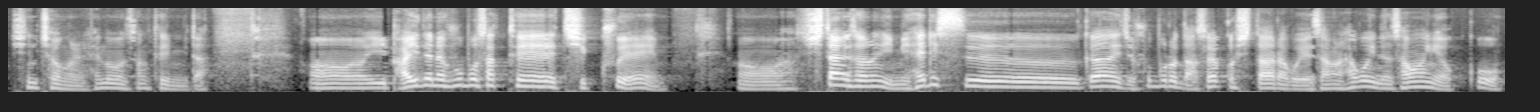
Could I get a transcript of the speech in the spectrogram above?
신청을 해놓은 상태입니다. 어, 이 바이든의 후보 사퇴 직후에 어, 시장에서는 이미 해리스가 이제 후보로 나설 것이다라고 예상을 하고 있는 상황이었고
